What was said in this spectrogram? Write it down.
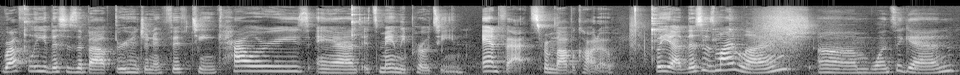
roughly this is about 315 calories and it's mainly protein and fats from the avocado. But yeah, this is my lunch. Um, once again,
